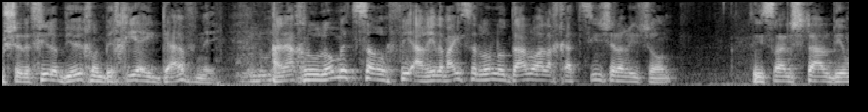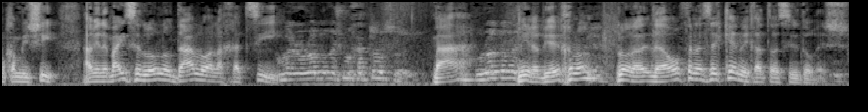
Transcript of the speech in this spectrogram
שלפי רבי יוחנן בחיי גבנה, אנחנו לא מצרפים, הרי למעשה לא נודע לו על החצי של הראשון, זה ישראל שטל ביום חמישי, הרי למעשה לא נודע לו על החצי, אבל הוא לא דורש מחתוסי. מה? הוא לא דורש- מי, רבי יוחנן? לא, לאופן הזה כן מחטוסי הוא דורש.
